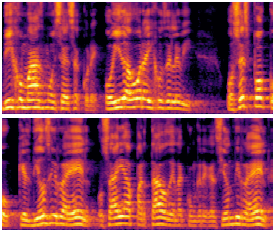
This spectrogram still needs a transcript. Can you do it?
Dijo más Moisés a Coré, oíd ahora, hijos de Leví, os es poco que el Dios de Israel os haya apartado de la congregación de Israel,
